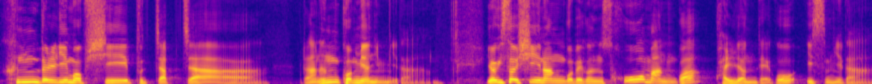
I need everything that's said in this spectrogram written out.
흔들림 없이 붙잡자라는 권면입니다. 여기서 신앙 고백은 소망과 관련되고 있습니다.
